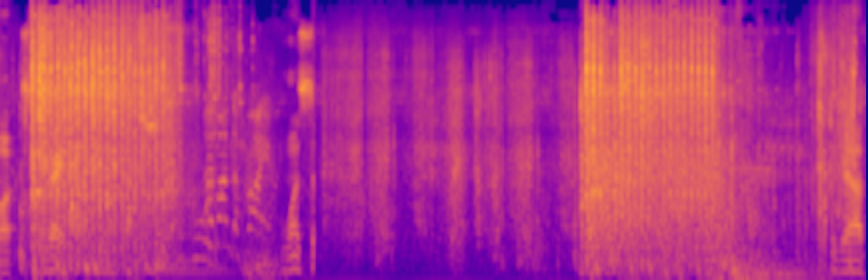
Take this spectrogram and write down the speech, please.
box. Right. I'm under fire. One sec. Good job.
